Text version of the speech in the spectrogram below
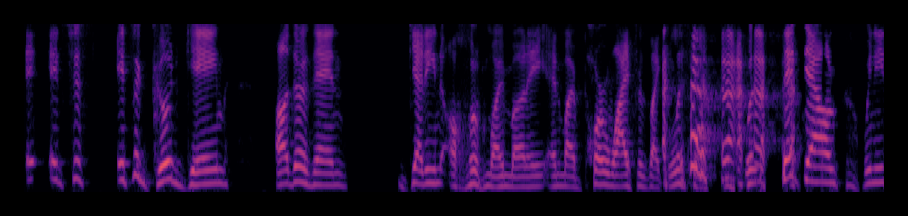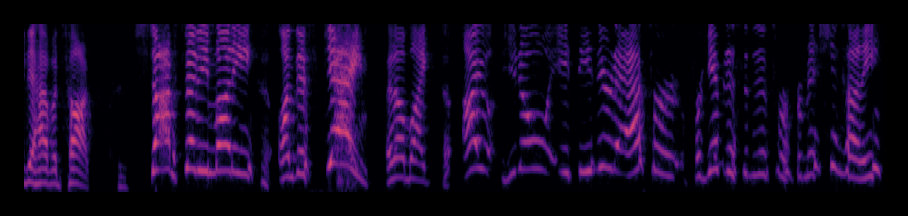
it it's just it's a good game, other than getting all of my money. And my poor wife is like, "Listen, Well, sit down. We need to have a talk. Stop spending money on this game. And I'm like, I, you know, it's easier to ask for forgiveness than it is for permission, honey.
